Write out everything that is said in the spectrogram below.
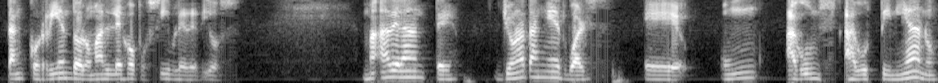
están corriendo lo más lejos posible de Dios. Más adelante, Jonathan Edwards, eh, un agustiniano,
